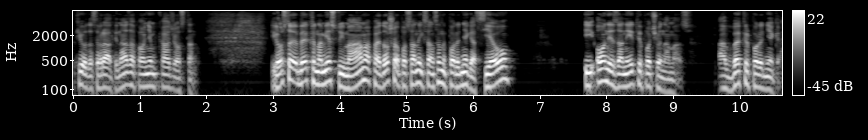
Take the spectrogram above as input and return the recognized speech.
htio da se vrati nazad pa on njemu kaže ostani i ostao je Bekr na mjestu imama pa je došao poslanik sam sam pored njega sjeo i on je zanijetio počeo namaz a Bekr pored njega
